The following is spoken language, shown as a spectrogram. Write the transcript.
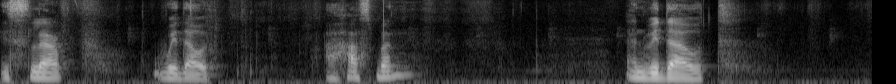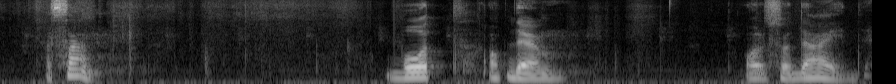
is left without a husband and without a son. Both of them also died.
